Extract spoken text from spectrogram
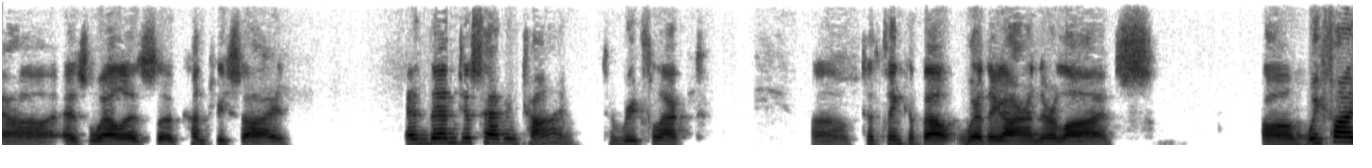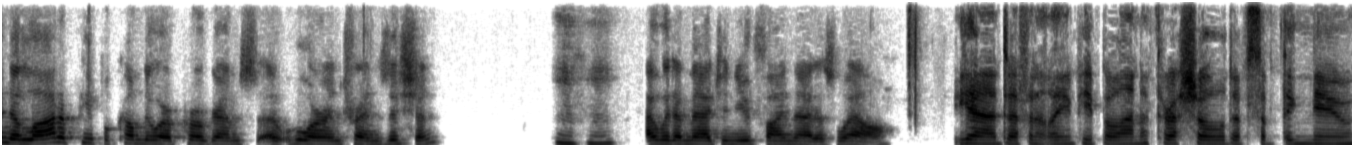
uh, as well as the countryside. And then just having time to reflect, uh, to think about where they are in their lives. Um, we find a lot of people come to our programs uh, who are in transition. Mm-hmm. I would imagine you find that as well. Yeah, definitely. People on a threshold of something new.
